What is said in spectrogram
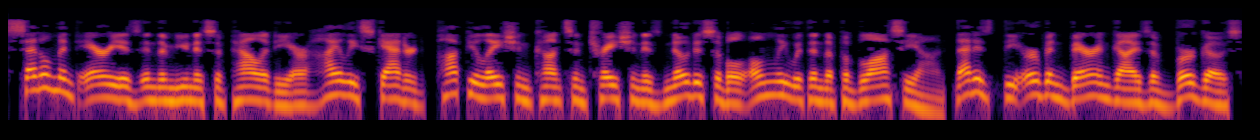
Settlement areas in the municipality are highly scattered, population concentration is noticeable only within the poblacion, that is, the urban barangays of Burgos,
